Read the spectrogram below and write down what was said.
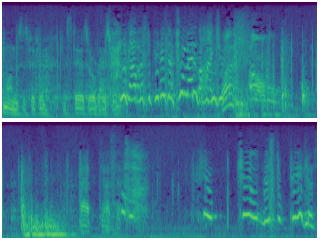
Come on, Mrs. Fisher. The stairs are over this way. Look out, Mr. Peters. There are two men behind you. What? Oh, That does it. Oh, you killed Mr. Peters.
